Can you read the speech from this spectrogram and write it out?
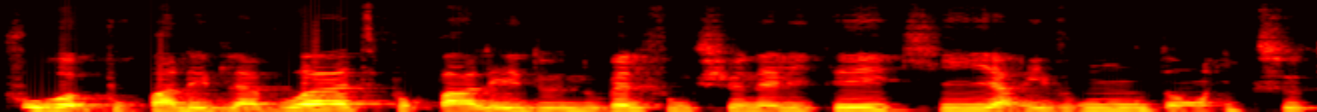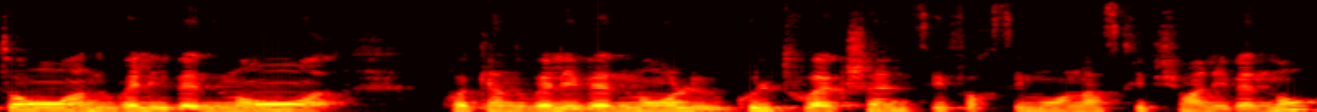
pour, pour parler de la boîte, pour parler de nouvelles fonctionnalités qui arriveront dans X temps, un nouvel événement, quoi qu'un nouvel événement, le call to action, c'est forcément l'inscription à l'événement.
